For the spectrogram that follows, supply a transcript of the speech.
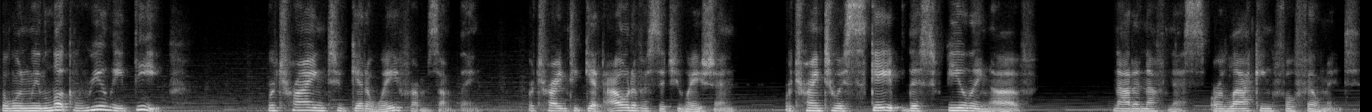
but when we look really deep we're trying to get away from something. We're trying to get out of a situation. We're trying to escape this feeling of not enoughness or lacking fulfillment.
